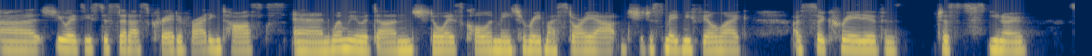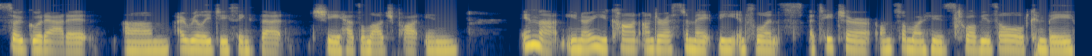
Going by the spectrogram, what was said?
uh, she always used to set us creative writing tasks. And when we were done, she'd always call on me to read my story out. And she just made me feel like I was so creative and just, you know, so good at it. Um, I really do think that she has a large part in in that. You know, you can't underestimate the influence a teacher on someone who's 12 years old can be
